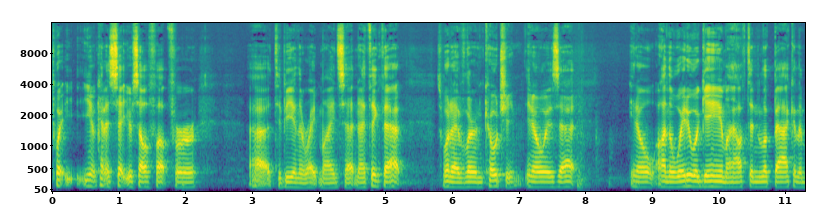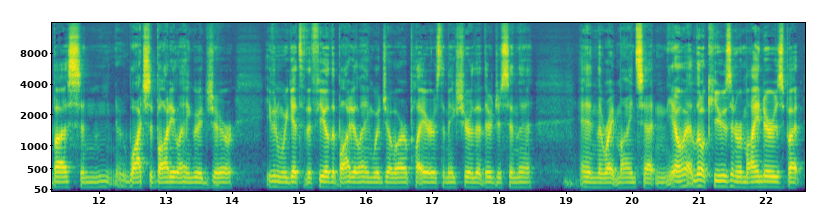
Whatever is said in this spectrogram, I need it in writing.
put you know kind of set yourself up for uh, to be in the right mindset. And I think that is what I've learned coaching. You know, is that you know on the way to a game, I often look back in the bus and watch the body language, or even when we get to the field, the body language of our players to make sure that they're just in the in the right mindset. And you know, little cues and reminders, but.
